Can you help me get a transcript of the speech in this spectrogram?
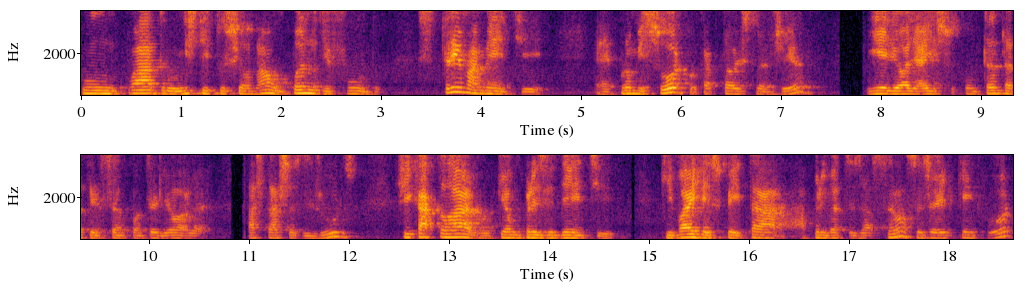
com um quadro institucional, um pano de fundo extremamente é, promissor para o capital estrangeiro, e ele olha isso com tanta atenção quanto ele olha as taxas de juros. Fica claro que é um presidente que vai respeitar a privatização, seja ele quem for,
